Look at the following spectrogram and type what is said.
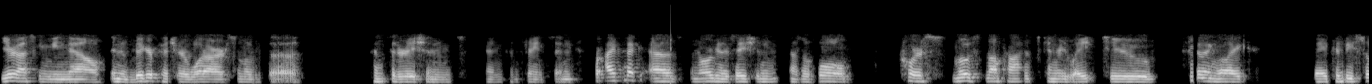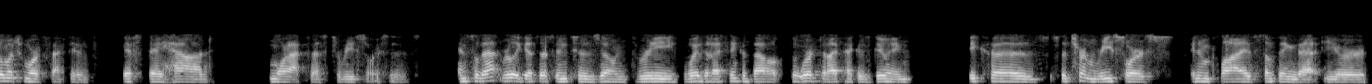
you're asking me now, in the bigger picture, what are some of the considerations and constraints. And for IPEC as an organization as a whole, of course, most nonprofits can relate to feeling like they could be so much more effective if they had more access to resources. And so that really gets us into zone three, the way that I think about the work that IPEC is doing, because the term resource it implies something that you're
